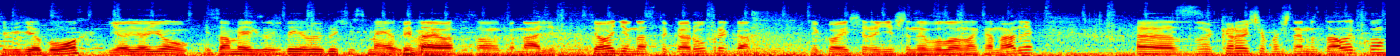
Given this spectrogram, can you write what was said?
це відеоблог. Йо-йо-йо. І з вами, як завжди, я ведучий Смейл. Вітаю вас на своєму каналі. Сьогодні в нас така рубрика, якої ще раніше не було на каналі. Е, з- Коротше, почнемо здалеку.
